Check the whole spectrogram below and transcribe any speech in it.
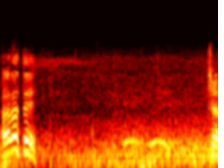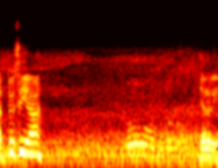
¿Agarraste? Cha, tú sí, ¿ah? Ya lo vi.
